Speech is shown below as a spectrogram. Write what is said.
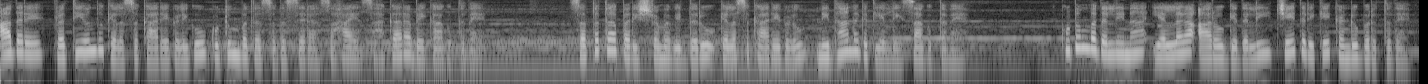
ಆದರೆ ಪ್ರತಿಯೊಂದು ಕೆಲಸ ಕಾರ್ಯಗಳಿಗೂ ಕುಟುಂಬದ ಸದಸ್ಯರ ಸಹಾಯ ಸಹಕಾರ ಬೇಕಾಗುತ್ತದೆ. ಸತತ ಪರಿಶ್ರಮವಿದ್ದರೂ ಕೆಲಸ ಕಾರ್ಯಗಳು ನಿಧಾನಗತಿಯಲ್ಲಿ ಸಾಗುತ್ತವೆ. ಕುಟುಂಬದಲ್ಲಿನ ಎಲ್ಲರ ಆರೋಗ್ಯದಲ್ಲಿ ಚೇತರಿಕೆ ಕಂಡುಬರುತ್ತದೆ.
